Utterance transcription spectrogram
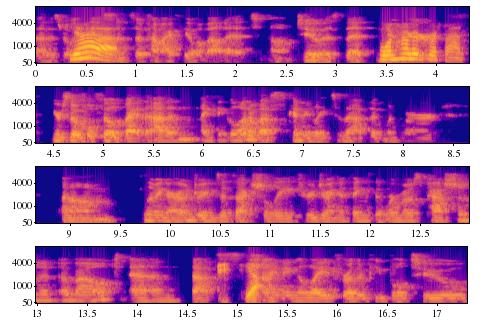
that is really yeah. the essence of how i feel about it um, too is that 100% you're, you're, so fulfilled by that and i think a lot of us can relate to that that when we're um, living our own dreams it's actually through doing the things that we're most passionate about and that's yeah. shining a light for other people to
